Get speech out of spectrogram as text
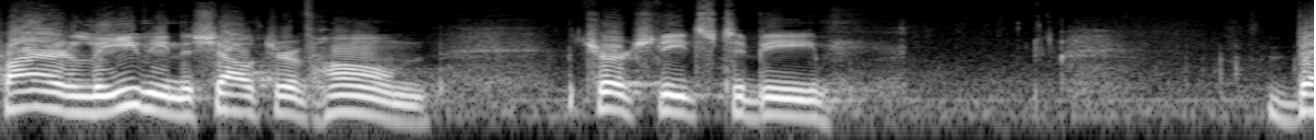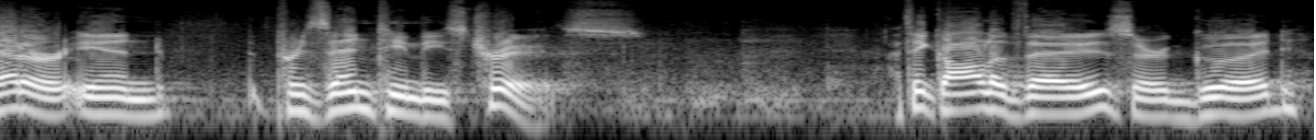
prior to leaving the shelter of home. The church needs to be better in presenting these truths. I think all of those are good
